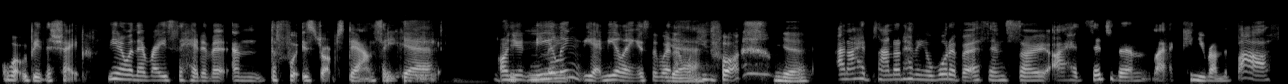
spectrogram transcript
what would be the shape? You know when they raise the head of it and the foot is dropped down, so you can yeah. be on your kneeling. Yeah, kneeling is the word yeah. I'm looking for. Yeah. And I had planned on having a water birth, and so I had said to them, like, "Can you run the bath?"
